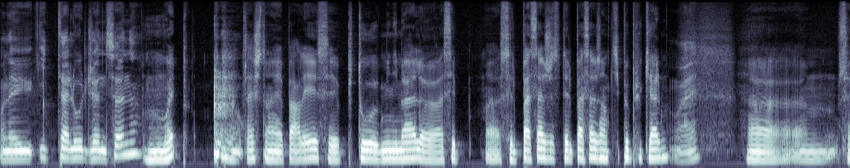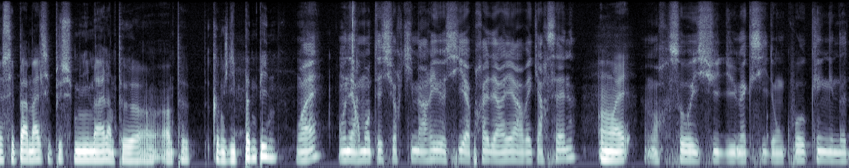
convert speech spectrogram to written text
On a eu Italo Johnson. Ouais. Ça, je t'en avais parlé, c'est plutôt minimal, euh, assez. c'est le passage, c'était le passage un petit peu plus calme. Ouais. Euh, ça c'est pas mal, c'est plus minimal, un peu, un, un peu, comme je dis, pumping. Ouais. On est remonté sur Kimari aussi après derrière avec Arsène. Ouais. Un morceau issu du maxi donc Walking in the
